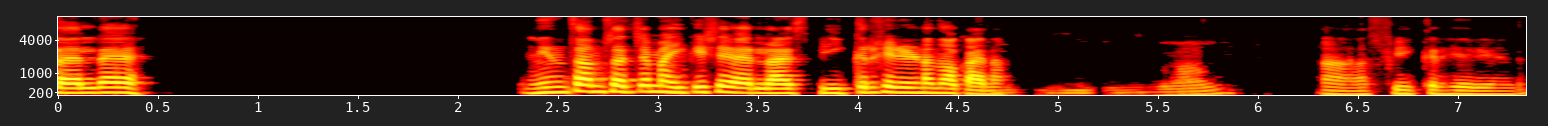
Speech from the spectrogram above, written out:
സാലിന്റെ നീ സംസാരിച്ച മൈക്ക് ശരിയല്ല സ്പീക്കർ ശരിയുണ്ടോ നോക്കാനാ. ആ സ്പീക്കർ ശരിയുണ്ട്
